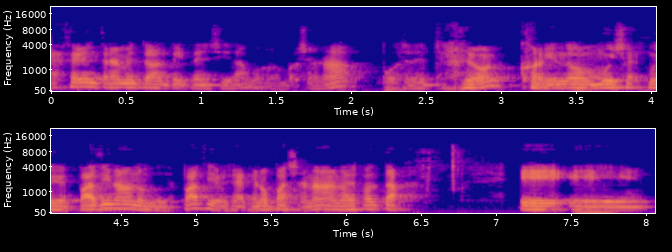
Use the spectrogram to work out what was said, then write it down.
hacer entrenamiento de alta intensidad. Bueno, no pasa nada, pues el corriendo muy, muy despacio y nadando muy despacio, o sea que no pasa nada, no hace falta eh, eh,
